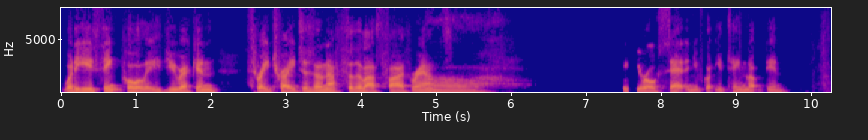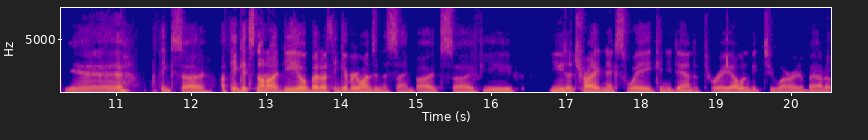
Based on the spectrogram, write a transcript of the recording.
What do you think, Paulie? Do you reckon three trades is enough for the last five rounds? Ah, if you're all set and you've got your team locked in? yeah, I think so. I think it's not ideal, but I think everyone's in the same boat. So if you use a trade next week and you're down to three, I wouldn't be too worried about it.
